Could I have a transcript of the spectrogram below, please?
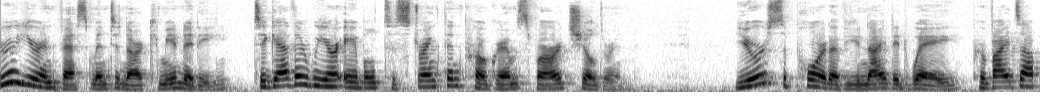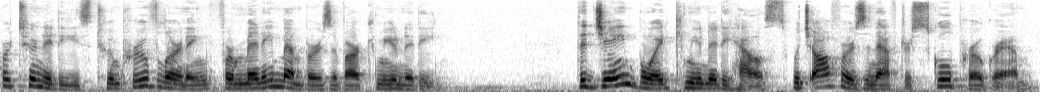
Through your investment in our community, together we are able to strengthen programs for our children. Your support of United Way provides opportunities to improve learning for many members of our community. The Jane Boyd Community House, which offers an after school program,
